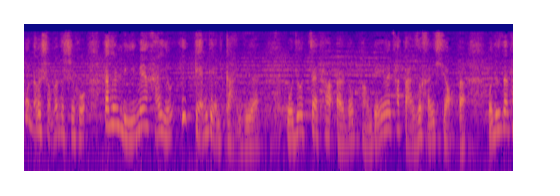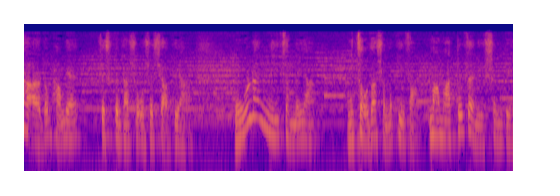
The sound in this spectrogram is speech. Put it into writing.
不能什么的时候，但是里面还有一点点感觉。我就在他耳朵旁边，因为他胆子很小的，我就在他耳朵旁边，就是跟他说：“我说小弟啊，无论你怎么样，你走到什么地方，妈妈都在你身边，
